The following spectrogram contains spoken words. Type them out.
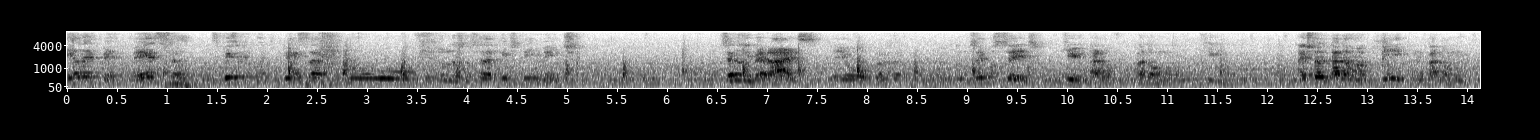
ela é perversa, especialmente quando pensa no futuro da sociedade que a gente tem em mente. Sendo liberais, eu, eu não sei vocês, que cada, cada um que a história de cada um aqui, como cada um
